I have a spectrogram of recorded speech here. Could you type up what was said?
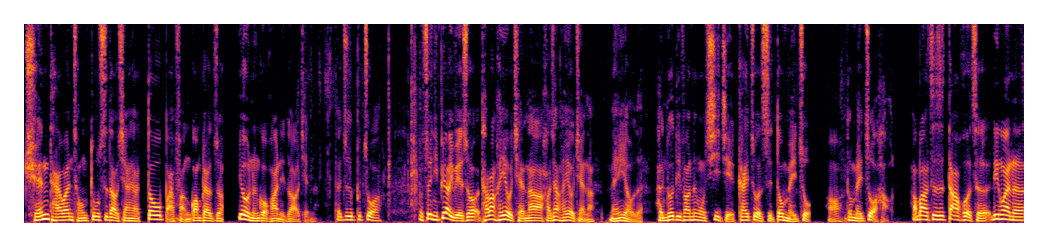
全台湾从都市到乡下都把反光标志，又能够花你多少钱呢？他就是不做啊。所以你不要以为说台湾很有钱呐、好像很有钱呐、没有的，很多地方那种细节该做的事都没做，哦，都没做好。好吧，这是大货车。另外呢，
